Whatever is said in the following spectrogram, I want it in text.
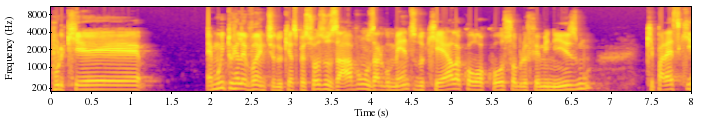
porque é muito relevante do que as pessoas usavam, os argumentos do que ela colocou sobre o feminismo, que parece que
